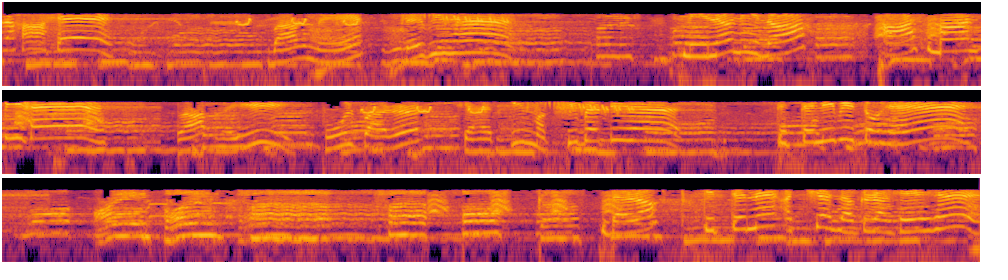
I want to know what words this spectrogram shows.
رہا ہے۔ باغ میں جھولے بھی پر شہد کی مکھی بیٹھی ہے؟ کتنی بھی تو ہے۔ درخت کتنے اچھے لگ رہے ہیں۔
